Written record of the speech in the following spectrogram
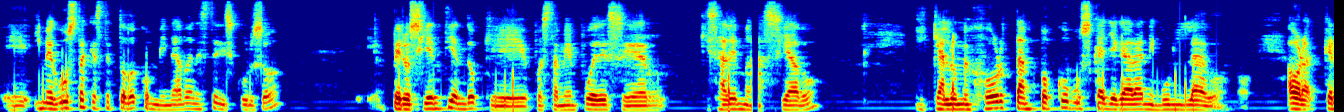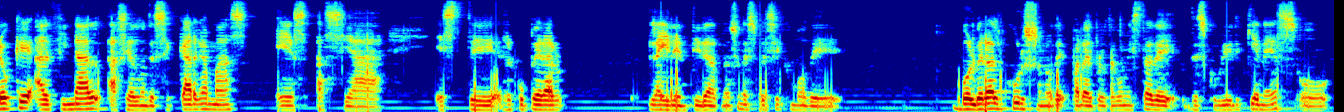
Eh, y me gusta que esté todo combinado en este discurso, eh, pero sí entiendo que pues también puede ser quizá demasiado y que a lo mejor tampoco busca llegar a ningún lado. ¿no? Ahora, creo que al final hacia donde se carga más es hacia este recuperar la identidad, ¿no? Es una especie como de volver al curso, ¿no? para el protagonista de descubrir quién es o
